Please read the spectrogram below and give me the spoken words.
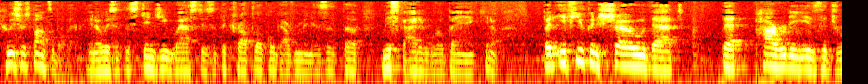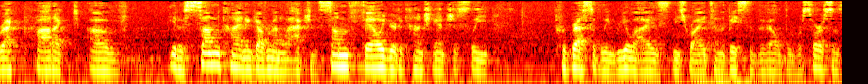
who's responsible there? You know, is it the stingy West? Is it the corrupt local government? Is it the misguided World Bank? You know, but if you can show that that poverty is the direct product of you know some kind of governmental action, some failure to conscientiously progressively realize these rights on the basis of available resources,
